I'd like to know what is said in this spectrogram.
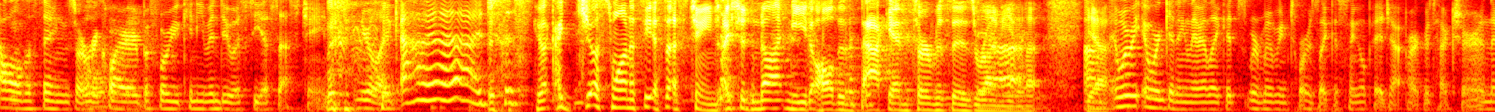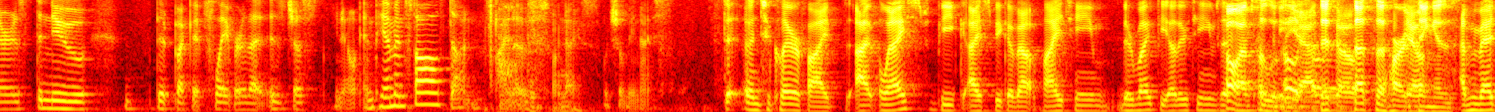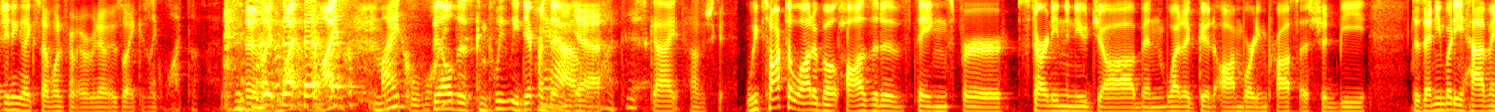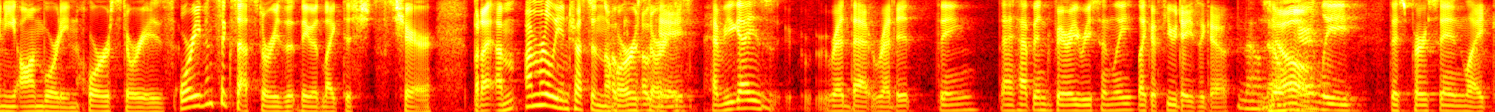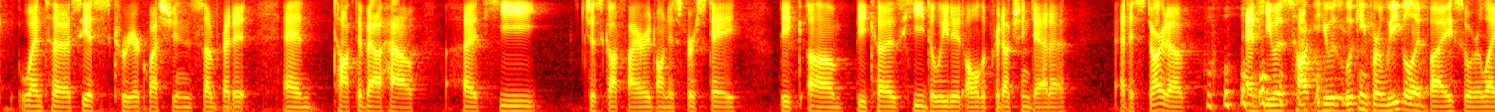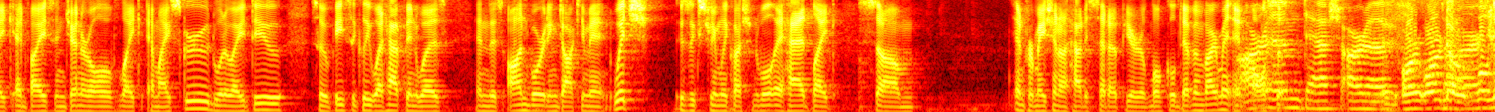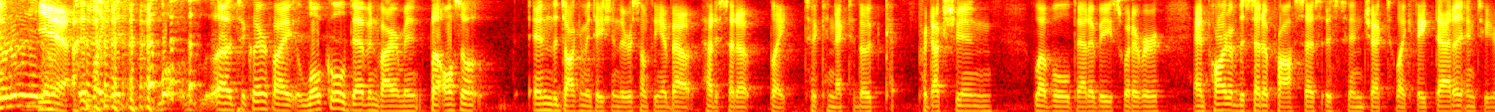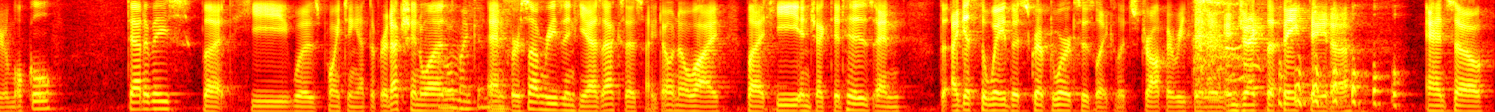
all the things are All required things. before you can even do a CSS change. and you're like, ah, I just You're like, I just want a CSS change. I should not need all this back end services running. Yeah. Yeah. Um, and we're and we're getting there. Like it's we're moving towards like a single page app architecture, and there's the new Bitbucket flavor that is just you know npm install done kind of, it's so nice. which will be nice. To, and to clarify, I, when I speak, I speak about my team. There might be other teams. at Oh, absolutely. company. Oh, This- so, that's the hard you know, thing is- I'm imagining like someone from Evernote is like is like what the. Fuck? They're like, my, my, my build is completely different than, yeah. what, this guy. No, I'm just kidding. We've talked a lot about positive things for starting a new job and what a good onboarding process should be. Does anybody have any onboarding horror stories or even success stories that they would like to sh- share? But I, I'm I'm really interested in the horror stories. Have you guys read that Reddit thing that happened very recently, like a few days ago? No. So No. apparently, this person like went to CS Career Questions subreddit and talked about how uh, he just got fired on his first day be- um, because he deleted all the production data at his startup and he was talking he was looking for legal advice or like advice in general of like am i screwed what do i do so basically what happened was in this onboarding document which is extremely questionable it had like some information on how to set up your local dev environment and also RM dash RF or, or no, well, no, no, no, no, no. Yeah. It's like it's lo- uh, to clarify, local dev environment, but also in the documentation there was something about how to set up like to connect to the c- production level database, whatever. And part of the setup process is to inject like fake data into your local database, but he was pointing at the production one. Oh my And for some reason he has access. I don't know why, but he injected his and. The, I guess the way the script works is like let's drop everything and inject the fake data, and so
